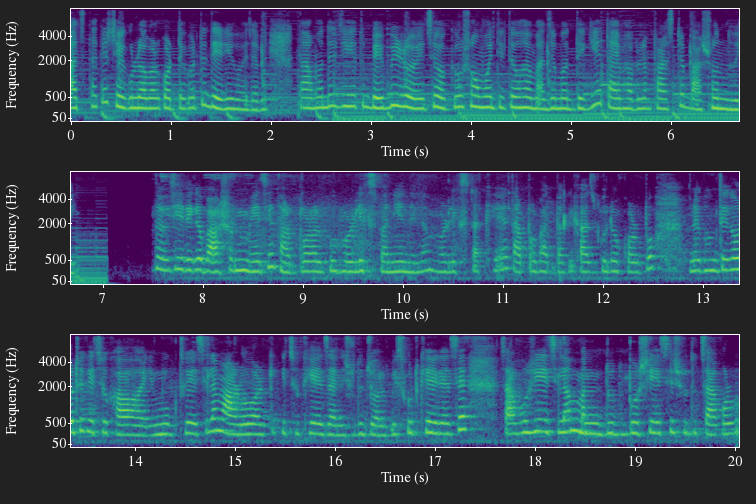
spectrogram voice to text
কাজ থাকে সেগুলো আবার করতে করতে দেরি হয়ে যাবে। তার মধ্যে যেহেতু বেবি রয়েছে, ওকেও সময় দিতে হয় মাঝে মধ্যে গিয়ে, তাই ভাবলাম ফার্স্টে বাসন ধুই। তো ওই যে এদিকে বাসন মেজে তারপর অল্প হরলিক্স বানিয়ে নিলাম। হরলিক্সটা খেয়ে তারপর বাদ বাকি কাজগুলো করব। মানে ঘুম থেকে উঠে কিছু খাওয়া হয়নি। মুখ ধুয়েছিলাম, আরও আর কি কিছু খেয়ে যায়নি। শুধু জল বিস্কুট খেয়ে গেছে। চা বসিয়েছিলাম মানে দুধ বসিয়েছি, শুধু চা করব।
